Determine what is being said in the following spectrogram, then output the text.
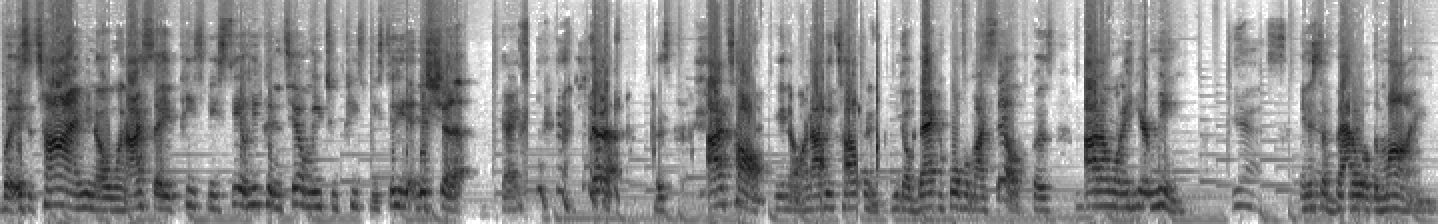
But it's a time, you know, when I say peace be still, he couldn't tell me to peace be still. He just shut up. Okay. shut up. Because I talk, you know, and I be talking, you know, back and forth with myself because I don't want to hear me. Yes. And yes. it's a battle of the mind.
